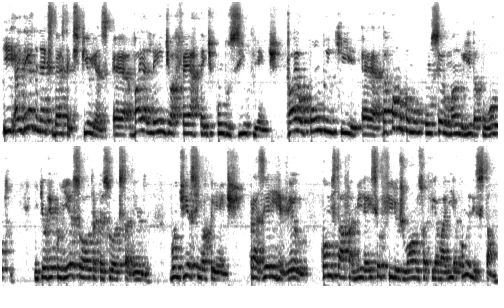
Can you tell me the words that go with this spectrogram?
E a ideia do Next Best Experience é, vai além de oferta e de conduzir o cliente. Vai ao ponto em que, é, da forma como um ser humano lida com o outro, em que eu reconheço a outra pessoa que está vindo. Bom dia, senhor cliente. Prazer em revê-lo. Como está a família? E seu filho João e sua filha Maria, como eles estão?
